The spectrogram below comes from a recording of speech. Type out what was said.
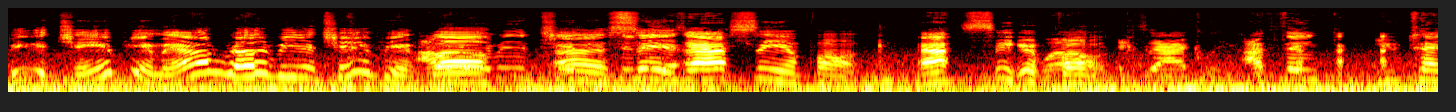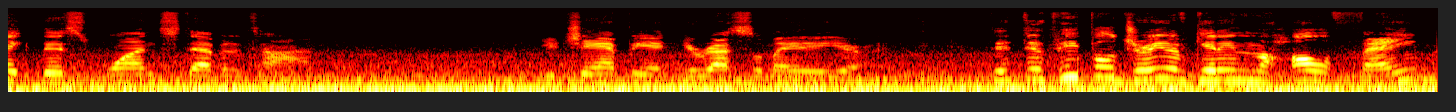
Be the champion, man. I'd rather be the champion. I well, rather be the champion uh, see, today's- ask CM Punk. Ask CM Well, Punk. exactly. I think you take this one step at a time. You champion your WrestleMania. You're, do, do people dream of getting in the Hall of Fame?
